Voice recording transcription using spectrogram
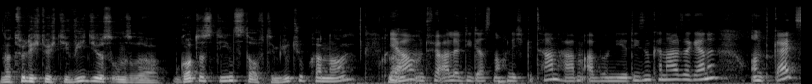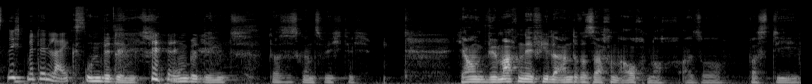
Natürlich durch die Videos unserer Gottesdienste auf dem YouTube-Kanal. ja, und für alle, die das noch nicht getan haben, abonniert diesen Kanal sehr gerne und geizt nicht mit den Likes. Unbedingt, unbedingt. Das ist ganz wichtig. Ja, und wir machen ja viele andere Sachen auch noch. Also was die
